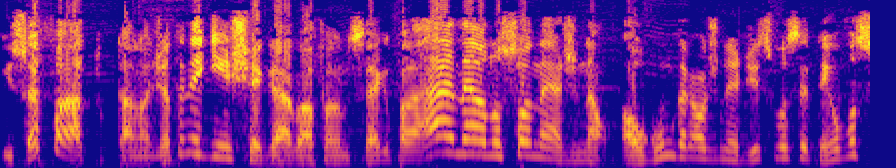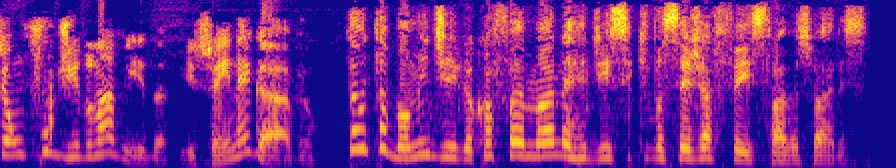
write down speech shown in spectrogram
Isso é fato, tá? Não adianta ninguém chegar agora falando sério e falar, ah, não, eu não sou nerd. Não, algum grau de nerdice você tem ou você é um fudido na vida. Isso é inegável. Então tá bom, me diga, qual foi a maior nerdice que você já fez, Flávio Soares?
